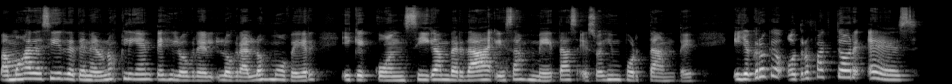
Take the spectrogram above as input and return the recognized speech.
vamos a decir, de tener unos clientes y lograrlos mover y que consigan, ¿verdad? Esas metas, eso es importante. Y yo creo que otro factor es,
